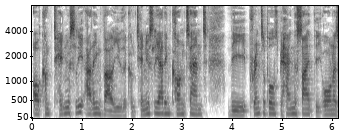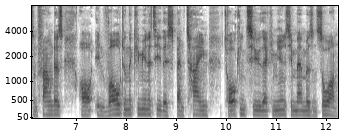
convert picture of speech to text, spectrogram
are continuously adding value. They're continuously adding content. The principals behind the site, the owners and founders are involved in the community. They spend time talking to their community members and so on.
